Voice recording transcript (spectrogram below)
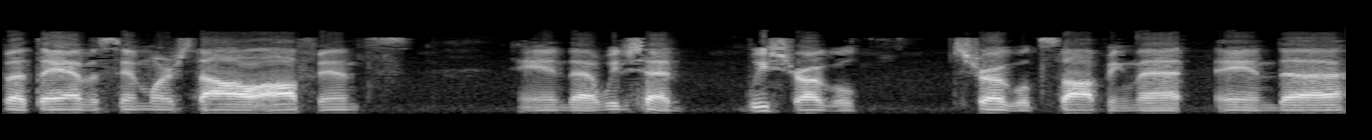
but they have a similar style offense, and uh, we just had we struggled struggled stopping that, and uh,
